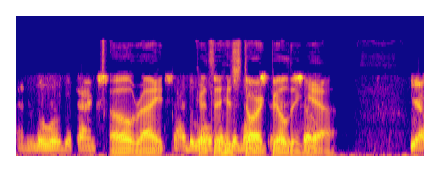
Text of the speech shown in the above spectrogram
and lower the tanks. Oh, right. Inside the It's a historic building. So, yeah. Yeah.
